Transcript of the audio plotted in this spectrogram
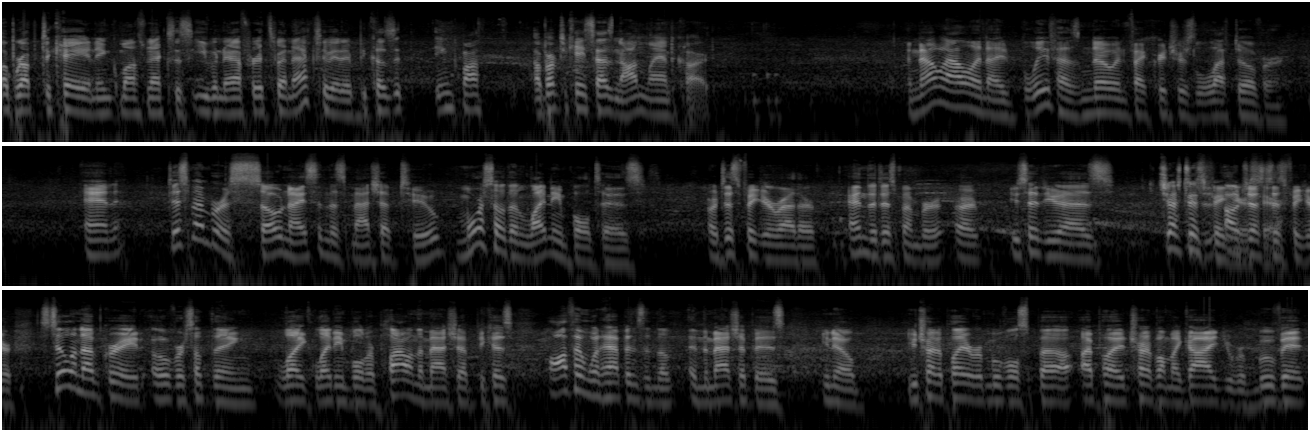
Abrupt Decay in Inkmoth Nexus even after it's been activated because it, Inkmoth Abrupt Decay says non-land card. And now Alan, I believe, has no infect creatures left over. And Dismember is so nice in this matchup too, more so than Lightning Bolt is, or Disfigure rather, and the Dismember. Or you said you has Just oh, disfigure. oh, just Disfigure. Still an upgrade over something like Lightning Bolt or Plow in the matchup because often what happens in the in the matchup is you know. You try to play a removal spell. I play, try to play my guide. You remove it.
